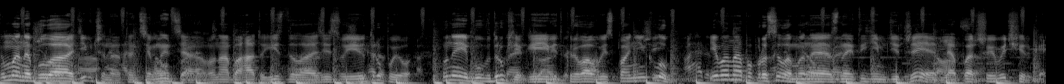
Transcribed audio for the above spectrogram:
У мене була дівчина, танцівниця. Вона багато їздила зі своєю трупою. У неї був друг, який відкривав в Іспанії клуб, і вона попросила мене знайти їм діджея для першої вечірки.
